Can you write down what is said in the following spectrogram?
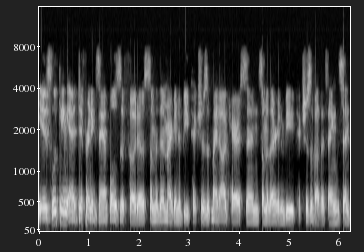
is looking at different examples of photos. Some of them are going to be pictures of my dog Harrison. Some of them are going to be pictures of other things. And,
